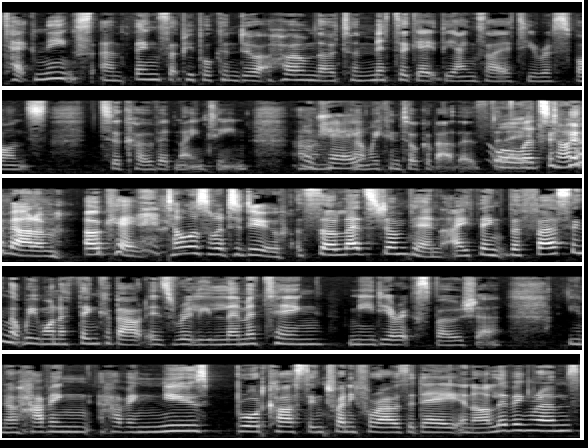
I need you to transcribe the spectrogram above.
techniques and things that people can do at home, though, to mitigate the anxiety response to COVID 19. Um, okay. And we can talk about those today. Well, let's talk about them. okay. Tell us what to do. So let's jump in. I think the first thing that we want to think about is really limiting media exposure. You know, having having news broadcasting 24 hours a day in our living rooms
